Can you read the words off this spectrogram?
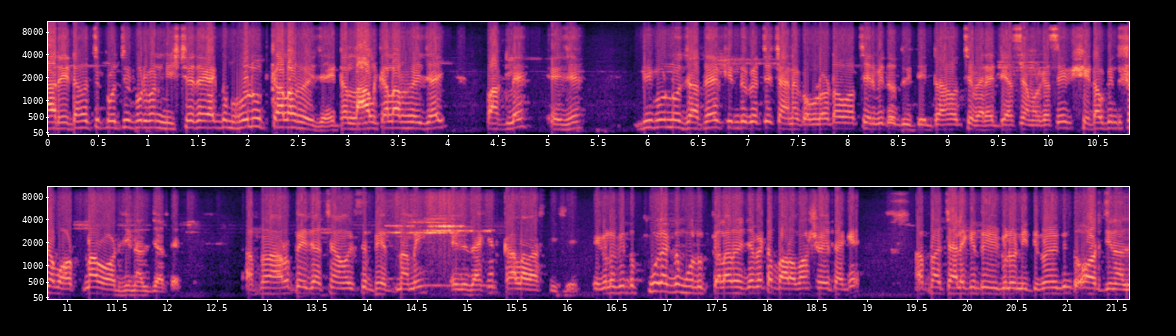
আর এটা হচ্ছে প্রচুর পরিমাণ মিষ্টি হয়ে থাকে, একদম হলুদ কালার হয়ে যায়, এটা লাল কালার হয়ে যায় পাকলে, এই যে বিভিন্ন জাতের কিন্তু হচ্ছে চায়না কমলাটাও আছে, এর ভিতর দুই তিনটা হচ্ছে ভ্যারাইটি আছে আমার কাছে। সেটাও কিন্তু সব আপনার অরিজিনাল জাতের। আপনারা আরও পেয়ে যাচ্ছেন আমার কাছে ভিয়েতনামি। এই যে দেখেন কালার আসতেছে। এগুলো কিন্তু পুরো একদম হলুদ কালার হয়ে যাবে, এটা বারো মাস হয়ে থাকে। আপনারা চাইলে কিন্তু এগুলো নিতে পারেন, কিন্তু অরিজিনাল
